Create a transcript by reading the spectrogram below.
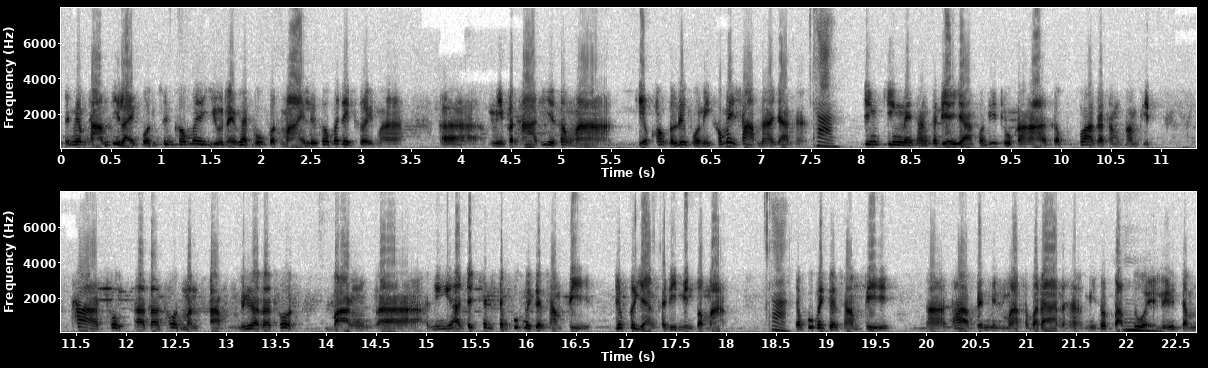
เป็นคำถามที่หลายคน ซึ่งเขาไม่ได้อยู่ในแวดวงกฎหมาย หรือเขาไม่ได้เคยมาเอ่อมีปัญหาที่จะต้องมาเกี่ยวข้องกับเรื่องพวกนี้เขาไม่ทราบนะอาจารย์ฮะค่ะ จริง ๆ ในทางคดีอาญาคนที่ถูกกล่าวหากับว่ากระทำความผิด ถ้าโทษอัตราโทษมันต่ำหรืออัตราโทษบางอ่าอย่างนี้อาจจะเช่นจำคุกไม่เกินสามปี ยกตัวอย่างคดีหมิ่นประมาท ค่ะ จำคุกไม่เกินสามปีอ่าถ้าเป็นหมิ่นประมาทธรรมดานะฮะ มีโทษปรับด้วยอืมหรือจำอ่า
